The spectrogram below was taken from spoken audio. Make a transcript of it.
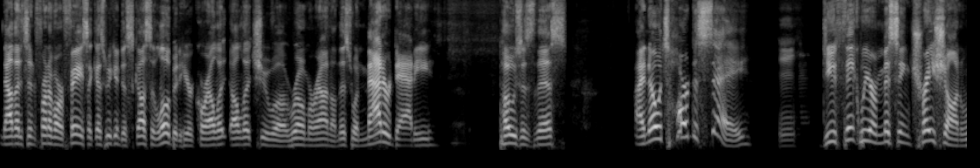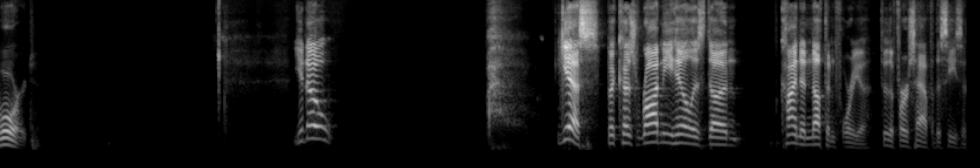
now that it's in front of our face, I guess we can discuss it a little bit here, Corey. I'll let, I'll let you uh, roam around on this one. Matter Daddy poses this. I know it's hard to say. Hmm. Do you think we are missing Treshaun Ward? You know, yes, because Rodney Hill has done kind of nothing for you through the first half of the season,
